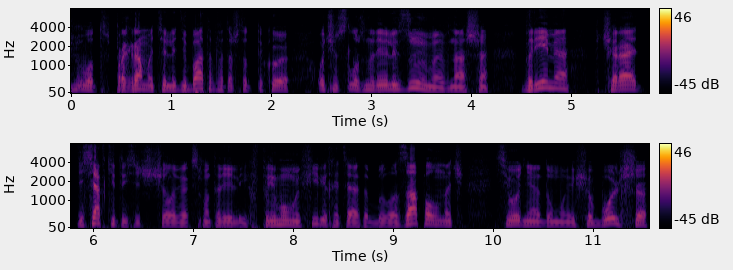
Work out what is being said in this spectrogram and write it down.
вот программа теледебатов это что-то такое очень сложно реализуемое в наше время. Вчера десятки тысяч человек смотрели их в прямом эфире, хотя это было за полночь. Сегодня, я думаю, еще больше.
